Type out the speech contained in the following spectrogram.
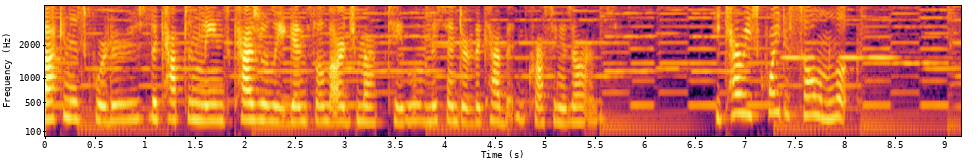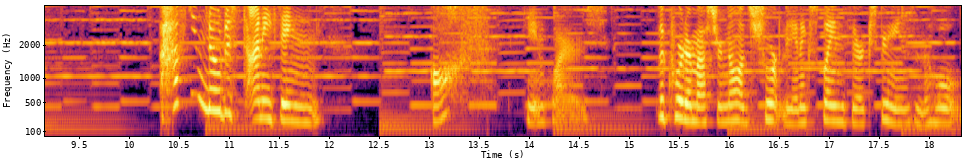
Back in his quarters, the captain leans casually against the large map table in the center of the cabin, crossing his arms. He carries quite a solemn look. Have you noticed anything off? he inquires. The quartermaster nods shortly and explains their experience in the hold.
